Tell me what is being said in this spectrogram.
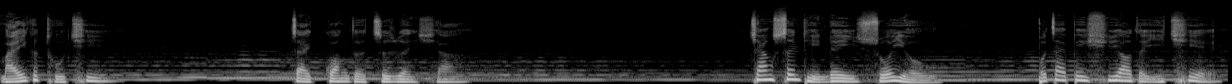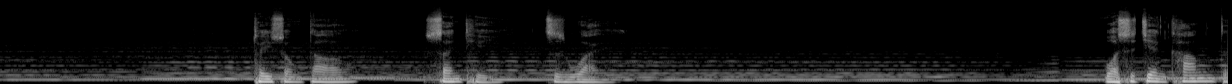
买一个吐气，在光的滋润下，将身体内所有。不再被需要的一切推送到身体之外。我是健康的，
